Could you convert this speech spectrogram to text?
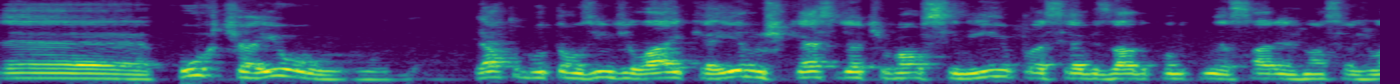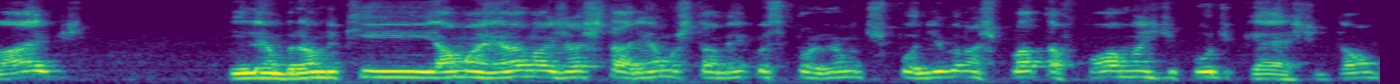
é, curte aí, o, aperta o botãozinho de like aí, não esquece de ativar o sininho para ser avisado quando começarem as nossas lives. E lembrando que amanhã nós já estaremos também com esse programa disponível nas plataformas de podcast. Então,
